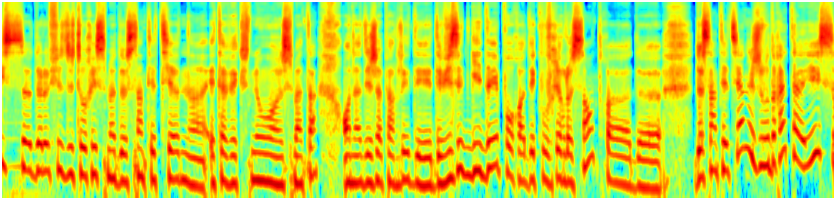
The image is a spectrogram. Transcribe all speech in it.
Thaïs de l'Office du tourisme de Saint-Étienne est avec nous euh, ce matin. On a déjà parlé des, visites guidées pour euh, découvrir le centre euh, de, Saint-Étienne. Et je voudrais, Thaïs,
